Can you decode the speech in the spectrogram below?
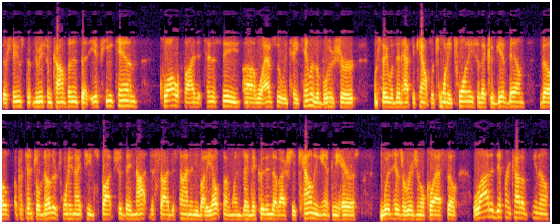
There seems to be some confidence that if he can qualify, that Tennessee uh, will absolutely take him as a blue shirt, which they would then have to count for 2020. So that could give them, though, a potential another 2019 spot should they not decide to sign anybody else on Wednesday. They could end up actually counting Anthony Harris with his original class. So a lot of different kind of, you know,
